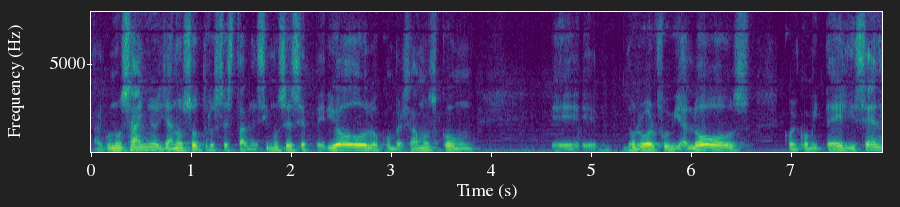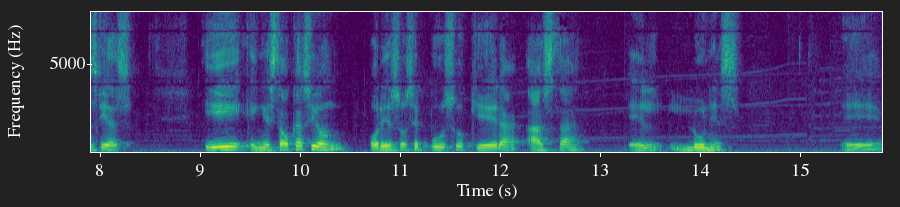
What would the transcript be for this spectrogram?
algunos años ya nosotros establecimos ese periodo, lo conversamos con eh, don Rodolfo Villalobos, con el comité de licencias, y en esta ocasión, por eso se puso que era hasta el lunes, eh,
